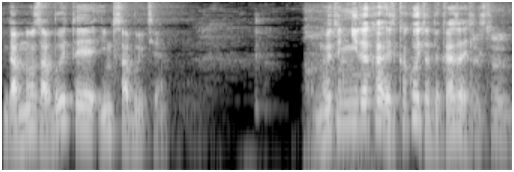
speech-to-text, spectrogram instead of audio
давно забытые им события. Но это не дока... это какое-то доказательство. Это,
